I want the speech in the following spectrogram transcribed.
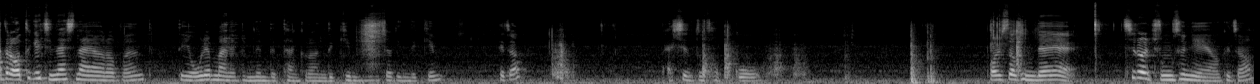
다들 어떻게 지내시나요, 여러분? 되게 오랜만에 뵙는 듯한 그런 느낌적인 느낌, 그죠? 날씨도 덥고 벌써 근데 7월 중순이에요, 그죠?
